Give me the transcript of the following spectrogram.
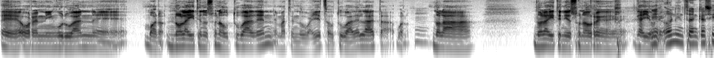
eh, horren inguruan, eh, bueno, nola egiten duzuen autu den, ematen du baietz autu dela, eta, bueno, nola, nola egiten diozun aurre eh, gai Ni horri. hon nintzen kasi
